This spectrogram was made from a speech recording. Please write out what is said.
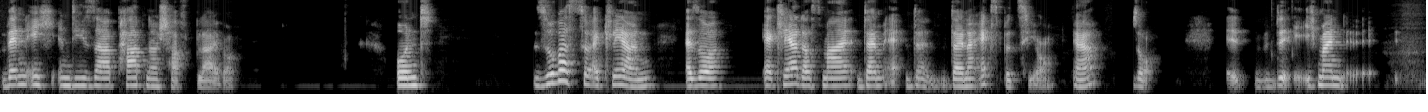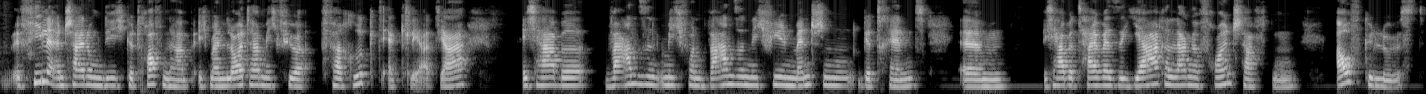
wenn ich in dieser Partnerschaft bleibe. Und sowas zu erklären, also erklär das mal deinem, de, deiner Ex-Beziehung, ja? So. Äh, ich meine, viele Entscheidungen, die ich getroffen habe, ich meine, Leute haben mich für verrückt erklärt, ja? Ich habe Wahnsinn, mich von wahnsinnig vielen Menschen getrennt. Ähm, ich habe teilweise jahrelange Freundschaften aufgelöst,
